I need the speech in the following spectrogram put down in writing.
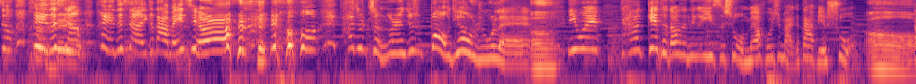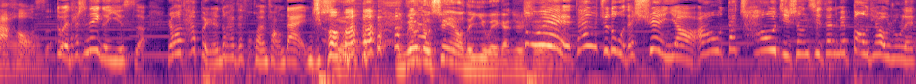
就黑的像 黑的像。一个大煤球，然后他就整个人就是暴跳如雷，因为他 get 到的那个意思是我们要回去买个大别墅哦，大 house，对，他是那个意思，然后他本人都还在还房贷，你知道吗？你没有种炫耀的意味？感觉是，对，他就觉得我在炫耀，然后他超级生气，在那边暴跳如雷，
